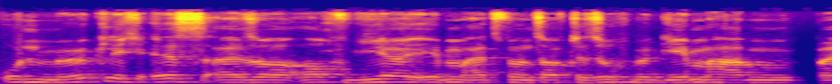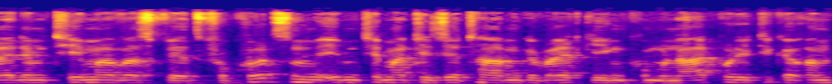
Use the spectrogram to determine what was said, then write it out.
unmöglich ist. Also auch wir eben, als wir uns auf der Suche begeben haben bei dem Thema, was wir jetzt vor kurzem eben thematisiert haben, Gewalt gegen Kommunalpolitikerinnen,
